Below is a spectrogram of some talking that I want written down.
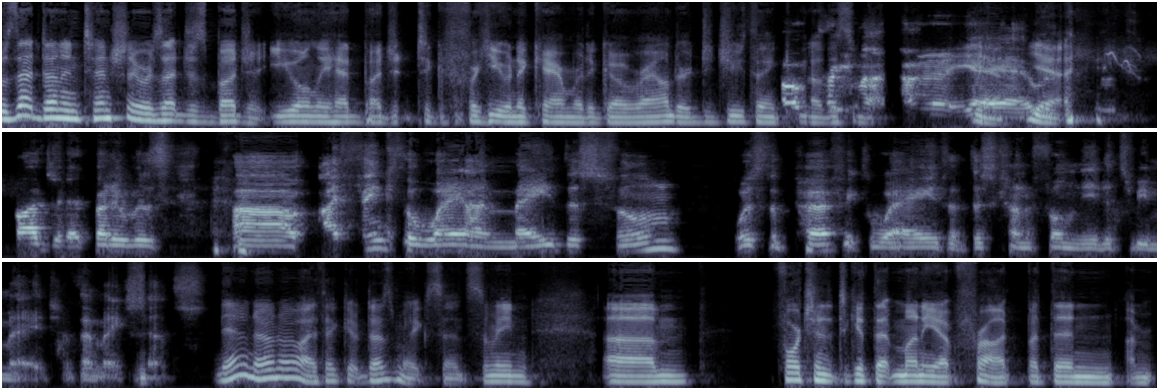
was that done intentionally, or was that just budget? You only had budget to for you and a camera to go around, or did you think? Oh, no, pretty much. Uh, yeah, Yeah, yeah, was yeah. budget, but it was. Uh, I think the way I made this film was the perfect way that this kind of film needed to be made. If that makes sense. Yeah, no, no, I think it does make sense. I mean, um, fortunate to get that money up front, but then I'm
